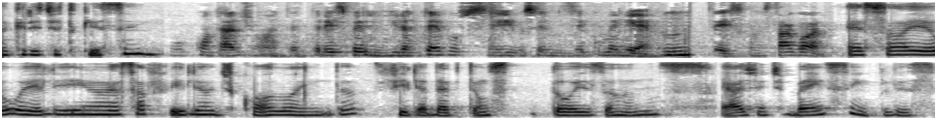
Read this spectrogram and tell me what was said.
acredito que sim. Vou contar de um até três para ele vir até você e você dizer como ele é. Um, três, como está agora? É só eu, ele e essa filha de colo ainda. Filha deve ter uns dois anos. É a gente bem simples,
